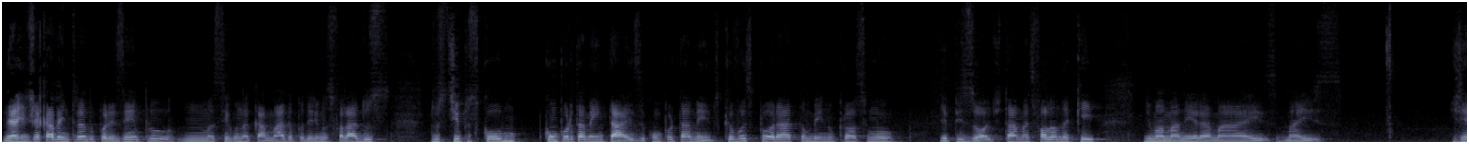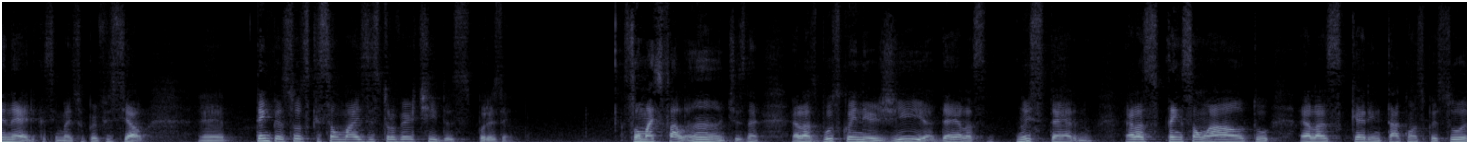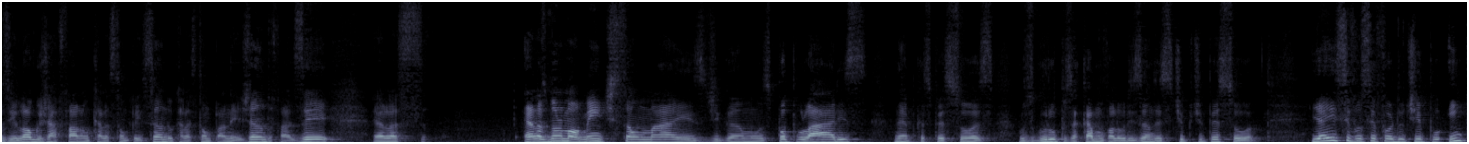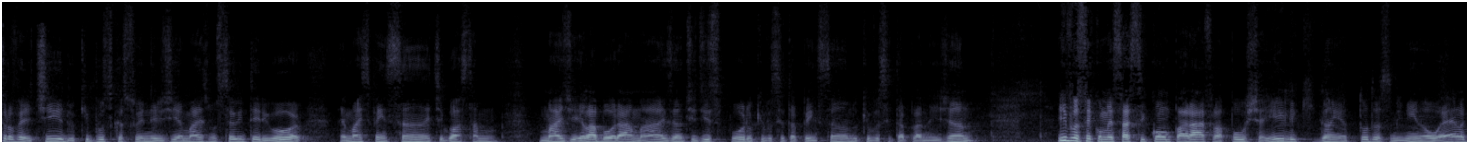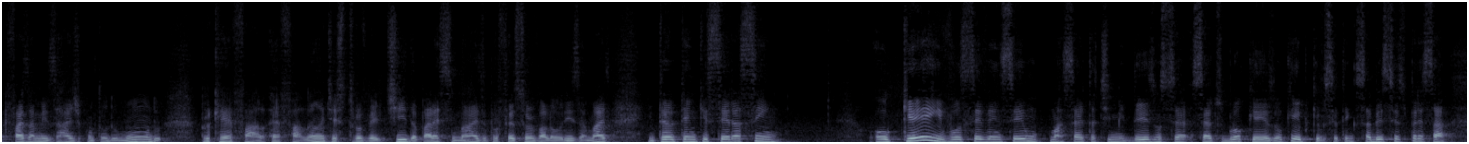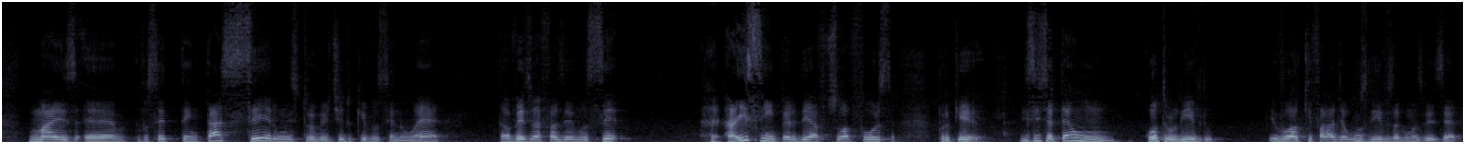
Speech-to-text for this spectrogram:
Né? A gente acaba entrando, por exemplo, numa segunda camada, poderíamos falar dos, dos tipos como comportamentais, o comportamento, que eu vou explorar também no próximo episódio, tá? Mas falando aqui de uma maneira mais, mais genérica, assim, mais superficial. É, tem pessoas que são mais extrovertidas, por exemplo. São mais falantes, né? Elas buscam energia delas no externo. Elas pensam alto, elas querem estar com as pessoas e logo já falam o que elas estão pensando, o que elas estão planejando fazer. Elas elas normalmente são mais, digamos, populares, né, porque as pessoas, os grupos acabam valorizando esse tipo de pessoa. E aí, se você for do tipo introvertido, que busca sua energia mais no seu interior, é mais pensante, gosta mais de elaborar mais antes de expor o que você está pensando, o que você está planejando, e você começar a se comparar, falar, poxa, ele que ganha todas as meninas, ou ela que faz amizade com todo mundo, porque é, fal é falante, é extrovertida, parece mais, o professor valoriza mais, então eu tenho que ser assim. Ok, você vencer uma certa timidez, uns certos bloqueios, ok, porque você tem que saber se expressar. Mas é, você tentar ser um extrovertido que você não é, talvez vai fazer você, aí sim, perder a sua força. Porque Existe até um outro livro, eu vou aqui falar de alguns livros algumas vezes, é,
